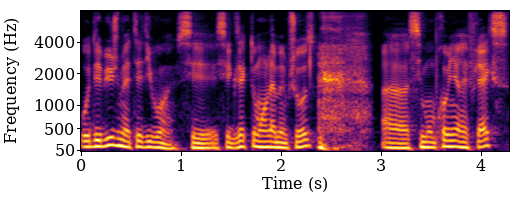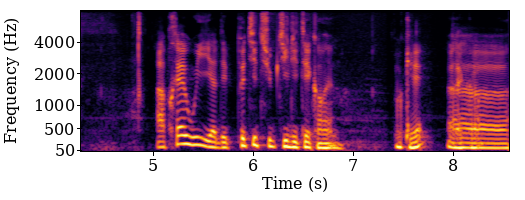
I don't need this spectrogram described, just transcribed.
Au début, je m'étais dit, ouais, c'est exactement la même chose. c'est mon premier réflexe. Après, oui, il y a des petites subtilités quand même. Ok. Euh,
